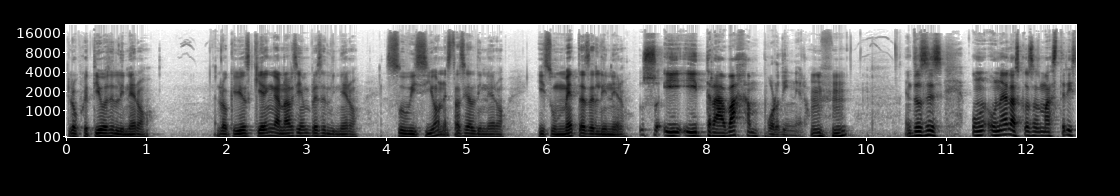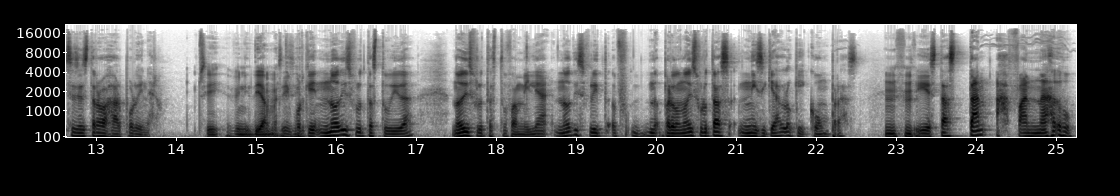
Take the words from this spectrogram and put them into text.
el objetivo es el dinero. Lo que ellos quieren ganar siempre es el dinero. Su visión está hacia el dinero y su meta es el dinero. Y, trabajan por dinero. Entonces, una de las cosas más tristes es trabajar por dinero. Sí, definitivamente. Sí, porque no disfrutas tu vida, no disfrutas tu familia, no disfrutas, perdón, no disfrutas ni siquiera lo que compras. Y estás tan afanado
